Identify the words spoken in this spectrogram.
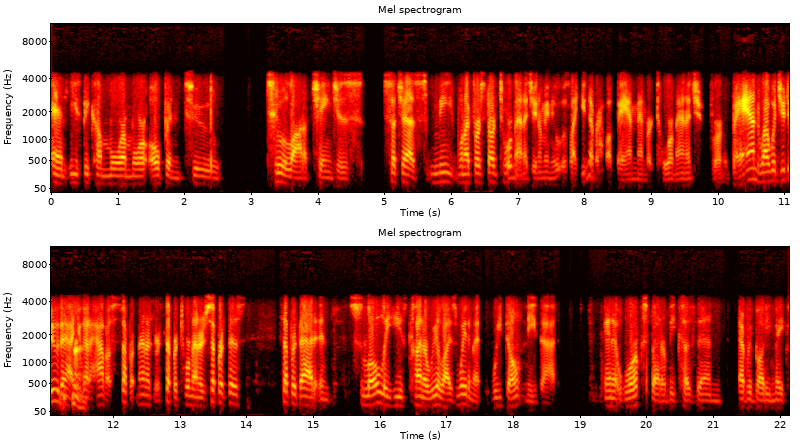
and he's become more and more open to to a lot of changes, such as me when I first started tour managing. I mean, it was like you never have a band member tour manage for a band. Why would you do that? You got to have a separate manager, separate tour manager, separate this, separate that. And slowly he's kind of realized, wait a minute, we don't need that, and it works better because then everybody makes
